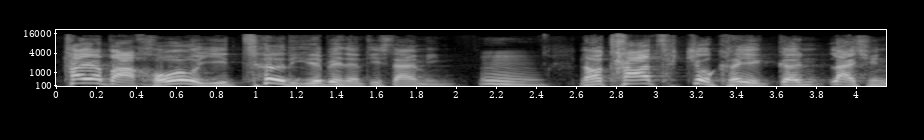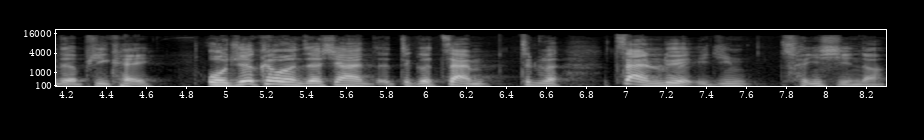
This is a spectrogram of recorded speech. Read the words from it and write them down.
他要把侯友谊彻底的变成第三名，嗯，然后他就可以跟赖清德 PK。我觉得柯文哲现在的这个战这个战略已经成型了，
